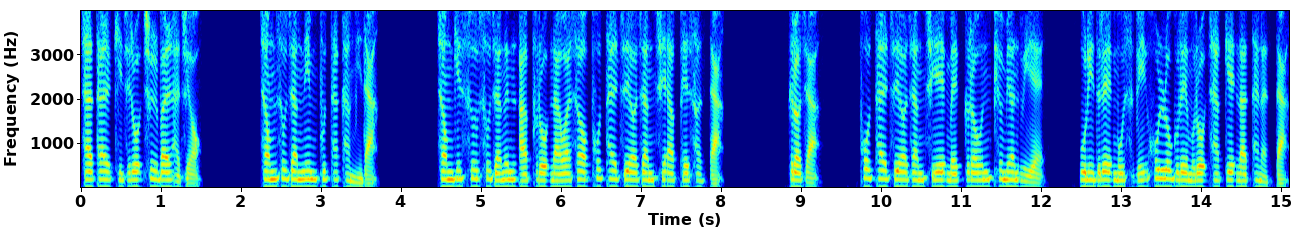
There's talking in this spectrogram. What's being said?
자달 기지로 출발하죠. 정 소장님 부탁합니다. 정기수 소장은 앞으로 나와서 포탈 제어 장치 앞에 섰다. 그러자 포탈 제어 장치의 매끄러운 표면 위에 우리들의 모습이 홀로그램으로 작게 나타났다.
